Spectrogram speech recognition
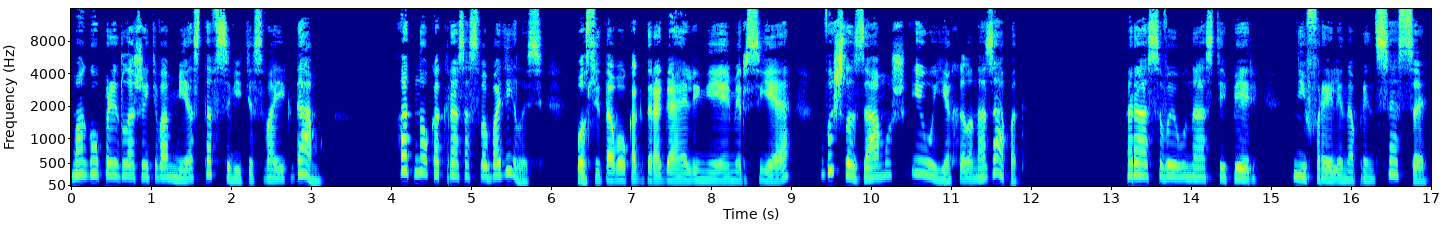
могу предложить вам место в свите своих дам. Одно как раз освободилось после того, как дорогая Линея Мерсье вышла замуж и уехала на запад. Раз вы у нас теперь не фрейлина принцессы,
